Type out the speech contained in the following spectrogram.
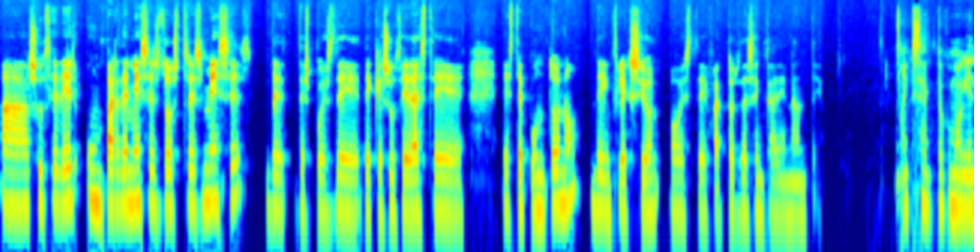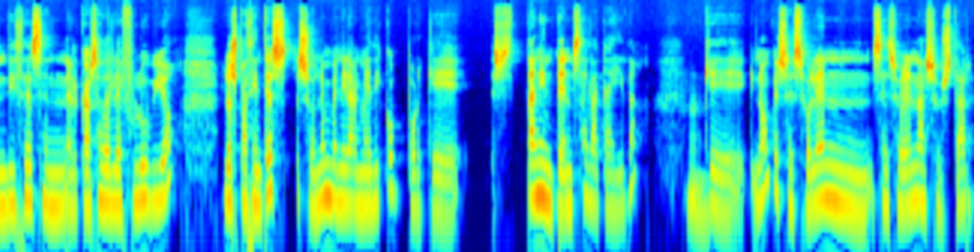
a suceder un par de meses, dos, tres meses después de, que suceda este, este punto ¿no? de inflexión o este factor desencadenante. Exacto, como bien dices, en el caso del efluvio, los pacientes suelen venir al médico porque es tan intensa la caída que, ¿no? que se, suelen, se suelen asustar.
